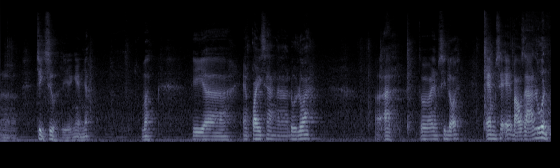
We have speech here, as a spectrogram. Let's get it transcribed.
ờ, chỉnh sửa gì anh em nhé. Vâng. Thì à, em quay sang à, đôi loa. À tôi em xin lỗi. Em sẽ báo giá luôn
